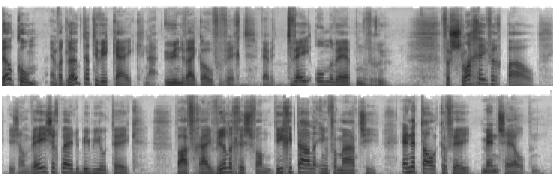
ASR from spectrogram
Welkom en wat leuk dat u weer kijkt naar U in de Wijk Overvecht. We hebben twee onderwerpen voor u. Verslaggever Paul is aanwezig bij de bibliotheek, waar vrijwilligers van digitale informatie en het taalcafé mensen helpen.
